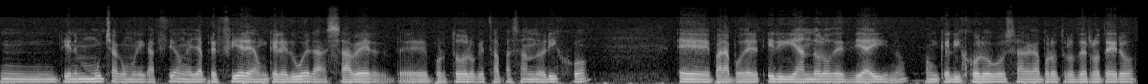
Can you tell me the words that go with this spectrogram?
mm, tienen mucha comunicación. Ella prefiere, aunque le duela, saber por todo lo que está pasando el hijo, eh, para poder ir guiándolo desde ahí, ¿no? Aunque el hijo luego salga por otros derroteros,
